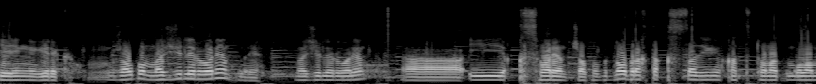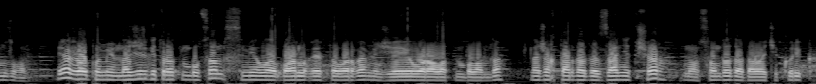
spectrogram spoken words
тереңі керек. Жалпы мына жерлер вариант міне. Мына жерлер вариант. И қыс вариант жалпы но бірақ та қыста деген қатты тонатын боламыз ғой. Иә жалпы мен мына жерге тұратын болсам смело барлық рталарға мен жаяу бара алатын боламын да. Мына жақтарда да занят шығар но сонда да давайте көрейік.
